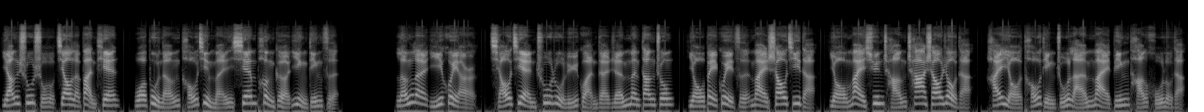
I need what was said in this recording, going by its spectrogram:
杨叔叔教了半天，我不能头进门先碰个硬钉子。愣了一会儿，瞧见出入旅馆的人们当中，有背柜子卖烧鸡的，有卖熏肠叉烧肉的，还有头顶竹篮卖冰糖葫芦的。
